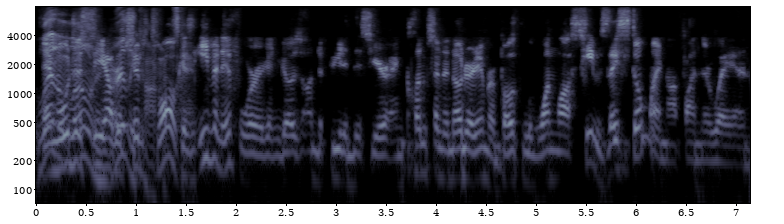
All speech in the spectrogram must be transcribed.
And we'll just see how the chips fall because even if Oregon goes undefeated this year and Clemson and Notre Dame are both one loss teams, they still might not find their way in.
